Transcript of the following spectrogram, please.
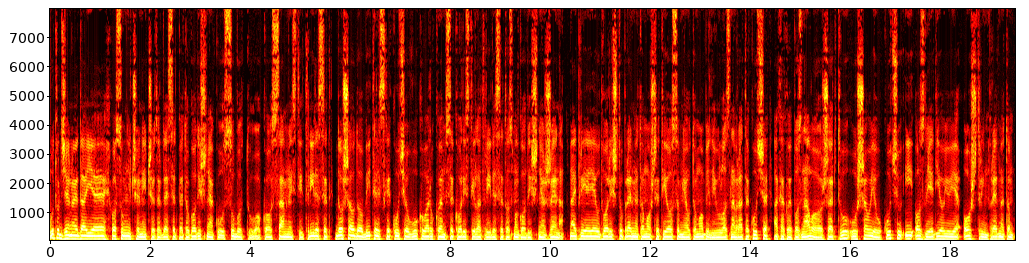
Utvrđeno je da je osumnjičeni 45-godišnjak u subotu oko 18.30 došao do obiteljske kuće u Vukovaru kojem se koristila 38-godišnja žena. Najprije je u dvorištu predmetom oštetio osobni automobil i ulazna vrata kuće, a kako je poznavao žrtvu, ušao je u kuću i ozlijedio ju je oštrim predmetom,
